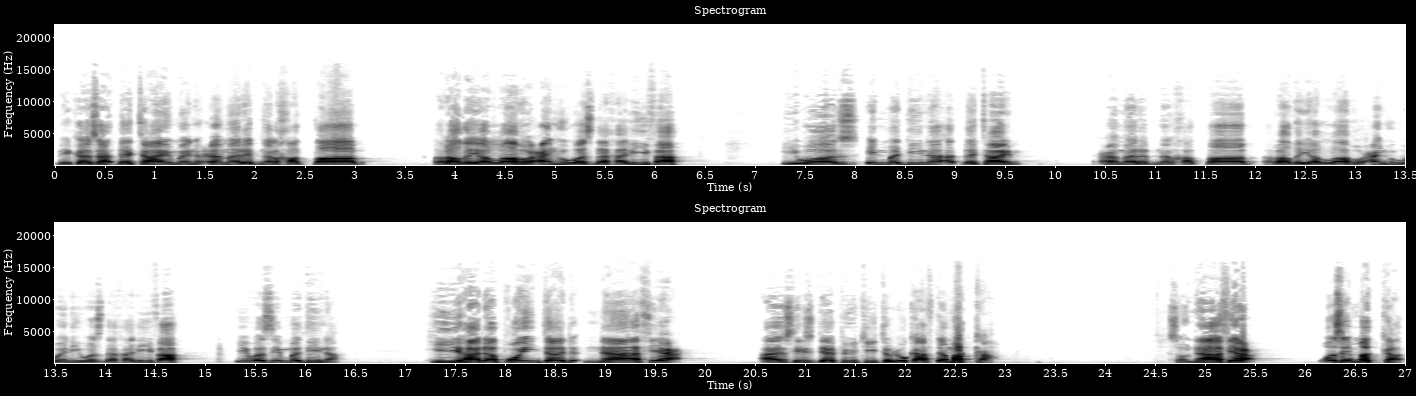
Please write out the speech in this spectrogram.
Because at the time when Umar ibn al-Khattab radiallahu anhu was the Khalifa, he was in Medina at the time Umar ibn al-Khattab radiyallahu anhu when he was the Khalifa, he was in Medina. He had appointed Nafi' as his deputy to look after Mecca. So Nafi' was in Mecca.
